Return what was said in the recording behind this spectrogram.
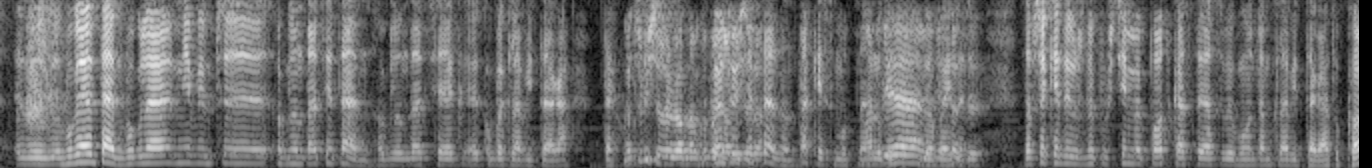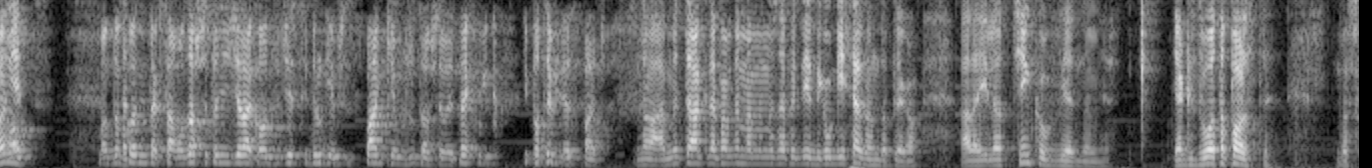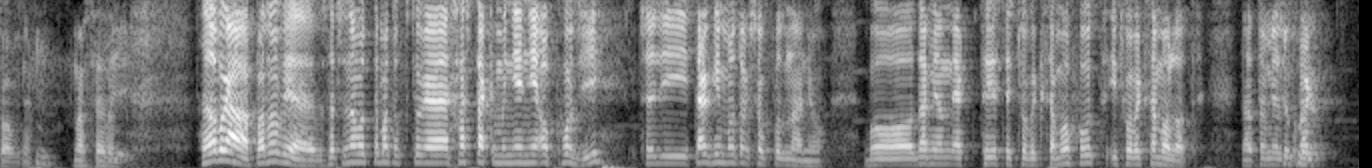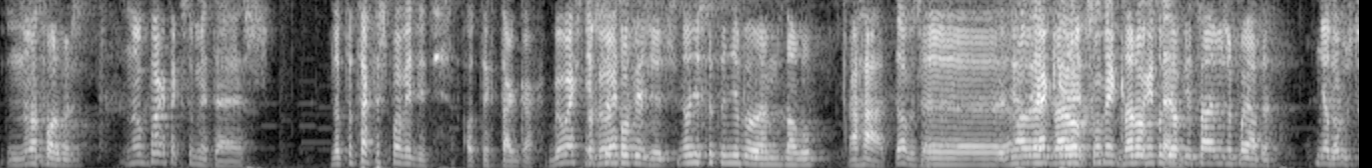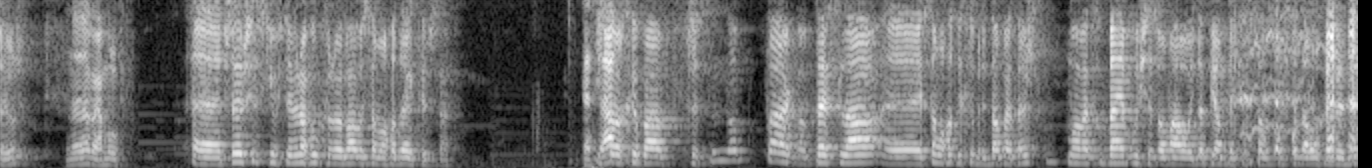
W ogóle ten, w ogóle nie wiem, czy oglądacie ten, oglądacie K- Kubę Klawitera. Tech Week. Oczywiście, że oglądam Kubę Skończył się Klawitera. sezon, takie smutne, ja No lubię to sobie obejrzeć. niestety. Zawsze kiedy już wypuścimy podcast, to ja sobie włączam Klawitera, tu koniec. Mam dokładnie tak samo. Zawsze ta niedziela koło 22 przed spankiem wrzucam się Tech Week i potem idę spać. No, a my tak naprawdę mamy, można powiedzieć, drugi sezon dopiero. Ale ile odcinków w jednym jest? Jak złoto polscy. Dosłownie. Na sezon. Ojej. Dobra, panowie, zaczynamy od tematów, które hashtag mnie nie obchodzi, czyli Targi Motor Show w Poznaniu. Bo Damian, jak ty jesteś człowiek samochód i człowiek samolot. Natomiast Dziękuję. Bar- no, Transformers. no Bartek w sumie też. No to co chcesz powiedzieć o tych targach? Byłeś, Co nie chcę byłeś? powiedzieć? No niestety nie byłem znowu. Aha, dobrze. Eee, Będziesz ale jak, za rok, człowiek, za rok sobie ten- obiecałem, że pojadę. Nie Co? odpuszczę już. No dobra, mów. Eee, przede wszystkim w tym roku królowały samochody elektryczne. I Tesla? to chyba wszyscy, no tak, no Tesla, e, samochody hybrydowe też. Nawet BMW się złamało i do piątek powstał, powsadzało hybrydy,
